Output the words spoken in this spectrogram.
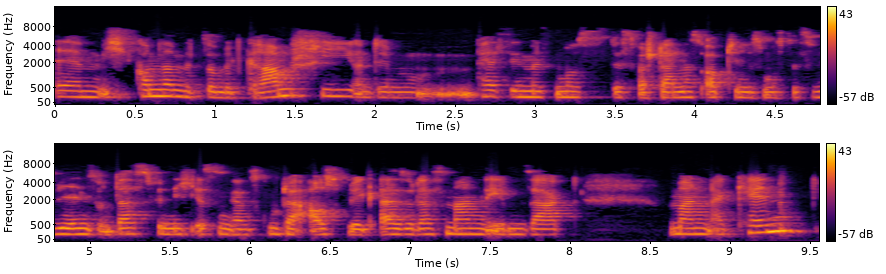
ähm, ich komme damit so mit Gramsci und dem Pessimismus des Verstandes, Optimismus des Willens und das finde ich ist ein ganz guter Ausblick. Also dass man eben sagt, man erkennt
